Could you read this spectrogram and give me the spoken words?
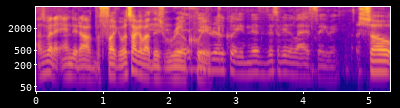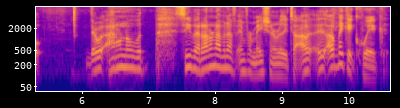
I was about to end it off, but fuck it. We'll talk about this real dude, quick. Real quick. This, this will be the last segment. So there, were, I don't know what. See, but I don't have enough information to really talk. I'll, I'll make it quick,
